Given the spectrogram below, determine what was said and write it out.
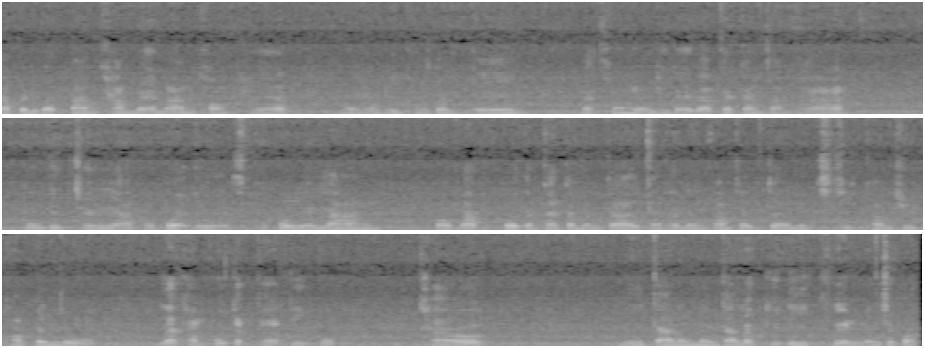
กับปฏิบัติตามคำแนะนำของแพทย์ในท้องถิ่นของตนเอง และข้อมูลที่ได้รับจากการสัมภาษณ์ผู้ติดเชื้อ ผู้ป่วยเอสผู้ป่วยเรื้อรังพบว่าผู้ป่วยต้องการกำลังใจการแสดงความใส่ใจในชีวิตความชีวิตความเป็นอยู่ และคำพูดจากแพทย์ที่พวกเขา มีการดำเนินการโรคที่ดีขึ้น โดยเฉพาะ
